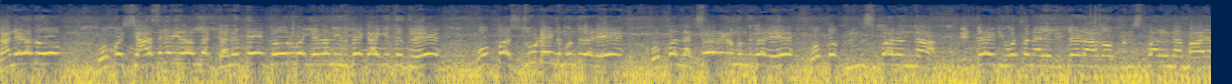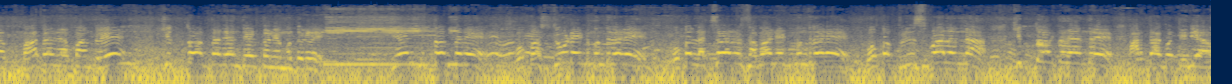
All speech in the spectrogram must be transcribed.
ನಾನು ಹೇಳೋದು, ಒಬ್ಬ ಶಾಸಕರಿರೋಂಥ ಘನತೆ, ಗೌರವ ಏನನ್ನ ಇರಬೇಕಾಗಿದ್ದರೆ ಒಬ್ಬ ಸ್ಟೂಡೆಂಟ್ ಮುಂದ್ಗಡೆ, ಒಬ್ಬ ಲೆಕ್ಚರರ್ಗಳ ಮುಂದ್ಗಡೆ, ಒಬ್ಬ ಪ್ರಿನ್ಸಿಪಾಲ್ ಅನ್ನ ರಿಟೈರ್ಡ್ ಇವತ್ತು ನಾಳೆ ರಿಟೈರ್ಡ್ ಆಗೋ ಪ್ರಿನ್ಸಿಪಾಲ್ ಅನ್ನ ಮಾ- ಮಾತಾಡಿನಪ್ಪ ಅಂದ್ರೆ ಕಿತ್ತೋಗ್ತದೆ ಅಂತ ಹೇಳ್ತಾನೆ ಮುಂದ್ಗಡೆ ಏನ್ ಕಿತ್ತೋಗ್ತದೆ? ಒಬ್ಬ ಸ್ಟೂಡೆಂಟ್ ಮುಂದ್ಗಡೆ, ಒಬ್ಬ ಲೆಕ್ಚರರ್ ಸಬಾರ್ಡಿನೇಟ್ ಮುಂದ್ಗಡೆ, ಒಬ್ಬ ಪ್ರಿನ್ಸಿಪಾಲ್ ಅನ್ನ ಕಿತ್ತೋಗ್ತದೆ ಅಂದ್ರೆ ಅರ್ಥ ಗೊತ್ತಿದೆಯಾ?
